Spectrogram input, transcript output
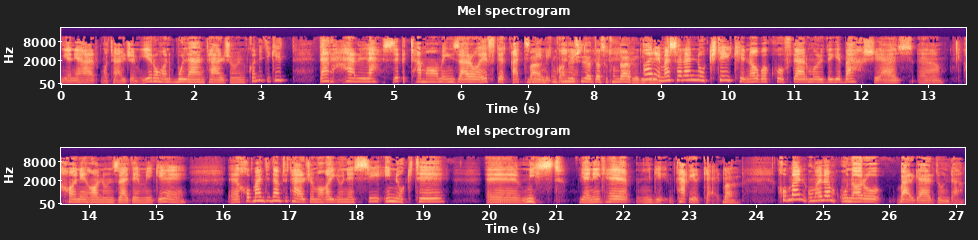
یعنی هر مترجم یه رمان بلند ترجمه می‌کنه دیگه در هر لحظه به تمام این ظرافت دقت بله، نمی‌کنه چیزی از دستتون در دیگه. آره مثلا نکته ای که ناباکوف در مورد یه بخشی از خانه قانون زده میگه خب من دیدم تو ترجمه آقای یونسی این نکته نیست. یعنی که تغییر کرد بله. خب من اومدم اونا رو برگردوندم.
